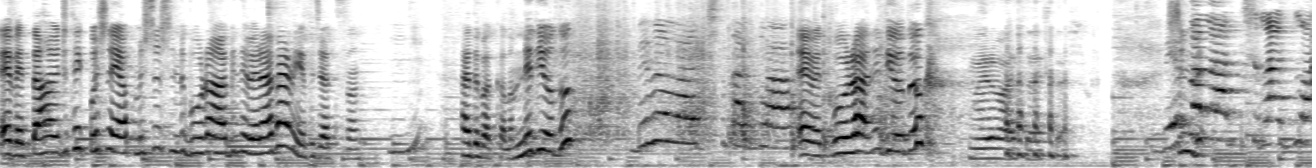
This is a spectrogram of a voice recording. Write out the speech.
Evet daha önce tek başına yapmıştın. Şimdi Buğra abinle beraber mi yapacaksın? Hadi bakalım. Ne diyorduk? Çıraklar. Evet Buğra ne diyorduk? Merhaba arkadaşlar. Şimdi- çıraklar.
